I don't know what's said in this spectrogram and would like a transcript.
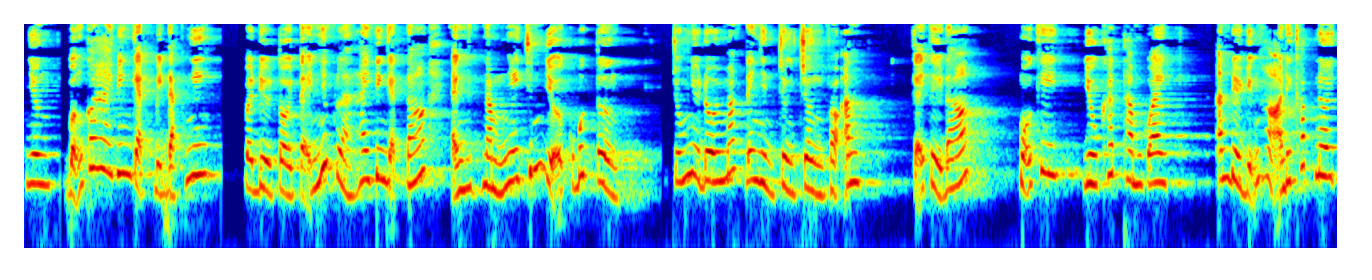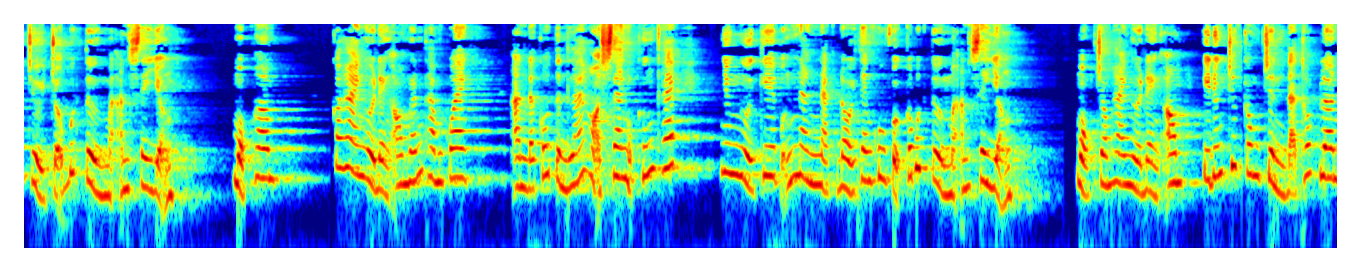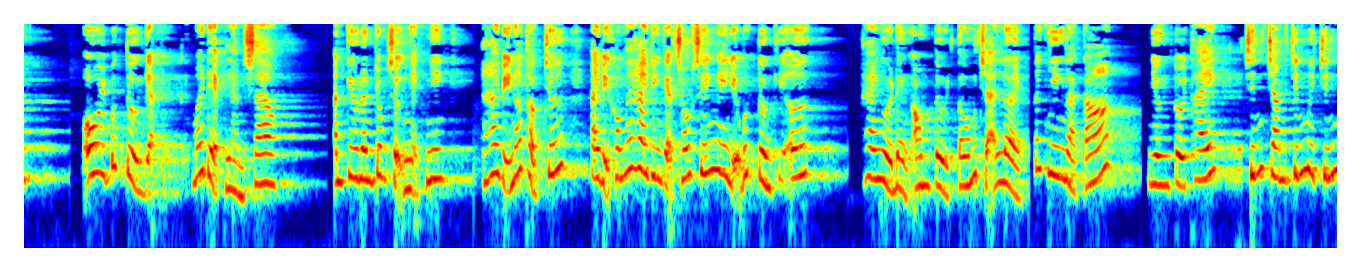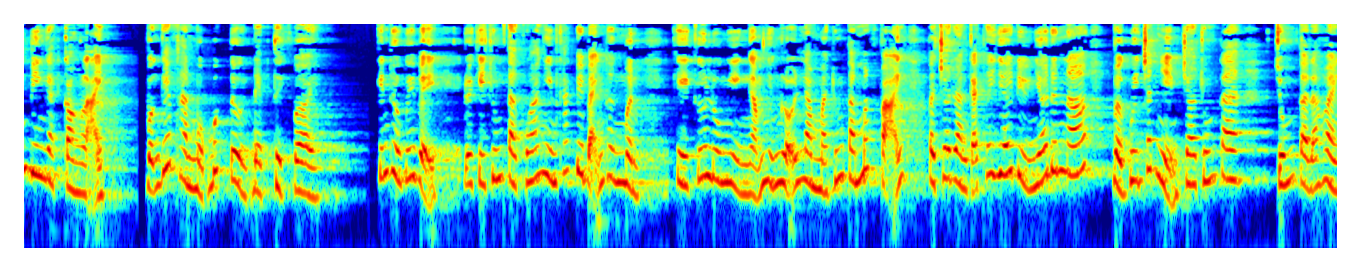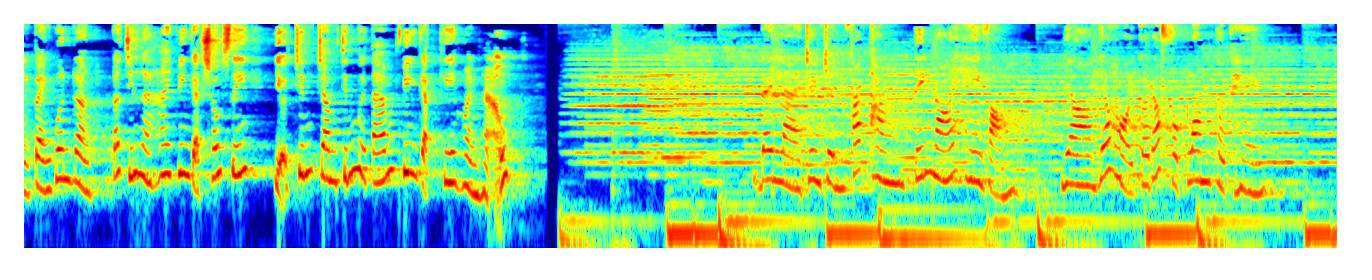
nhưng vẫn có hai viên gạch bị đặt nghiêng và điều tồi tệ nhất là hai viên gạch đó đang nằm ngay chính giữa của bức tường. Chúng như đôi mắt đang nhìn trừng trừng vào anh. Kể từ đó, mỗi khi du khách tham quan, anh đều dẫn họ đi khắp nơi trừ chỗ bức tường mà anh xây dựng. Một hôm, có hai người đàn ông đến tham quan, anh đã cố tình lái họ sang một hướng khác, nhưng người kia vẫn năng nặc đòi theo khu vực có bức tường mà anh xây dựng. Một trong hai người đàn ông khi đứng trước công trình đã thốt lên, Ôi, bức tường gạch mới đẹp làm sao? Anh kêu lên trong sự ngạc nhiên, Hai vị nói thật chứ, Hai vị không thấy hai viên gạch xấu xí ngay giữa bức tường kia ư? Hai người đàn ông từ tốn trả lời, Tất nhiên là có, Nhưng tôi thấy 999 viên gạch còn lại Vẫn ghép thành một bức tường đẹp tuyệt vời. Kính thưa quý vị, đôi khi chúng ta quá nghiêm khắc với bản thân mình khi cứ luôn nghiền ngẫm những lỗi lầm mà chúng ta mắc phải và cho rằng cả thế giới đều nhớ đến nó và quy trách nhiệm cho chúng ta. Chúng ta đã hoàn toàn quên rằng đó chỉ là hai viên gạch xấu xí giữa 998 viên gạch kia hoàn hảo. Đây là chương trình phát thanh Tiếng Nói Hy Vọng do Giáo hội Cơ đốc Phục Lâm thực hiện.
